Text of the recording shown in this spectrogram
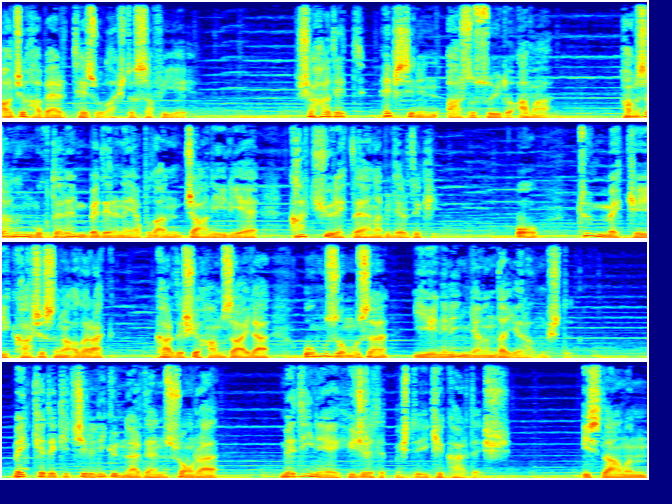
acı haber tez ulaştı Safiye'ye. Şehadet hepsinin arzusuydu ama Hamza'nın muhterem bedenine yapılan caniliğe kaç yürek dayanabilirdi ki? O tüm Mekke'yi karşısına alarak kardeşi Hamza ile omuz omuza yeğeninin yanında yer almıştı. Mekke'deki çileli günlerden sonra Medine'ye hicret etmişti iki kardeş. İslam'ın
